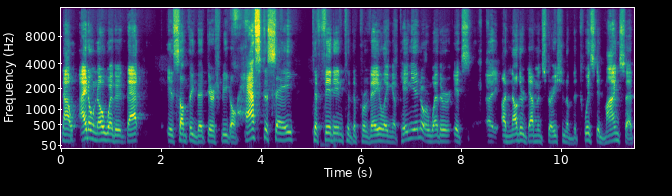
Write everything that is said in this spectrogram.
Now, I don't know whether that is something that Der Spiegel has to say to fit into the prevailing opinion, or whether it's a, another demonstration of the twisted mindset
